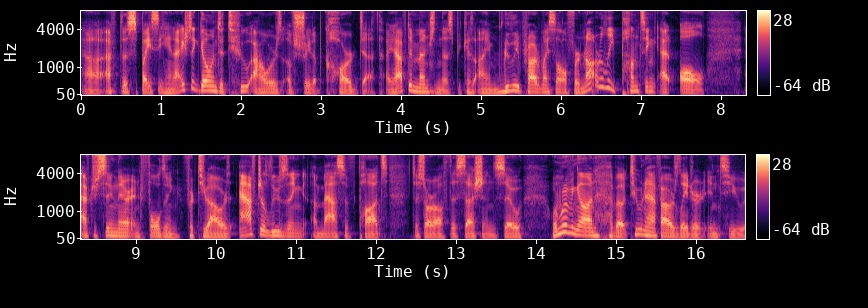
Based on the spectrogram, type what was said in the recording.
uh, after this spicy hand, I actually go into two hours of straight up card death. I have to mention this because I am really proud of myself for not really punting at all after sitting there and folding for two hours after losing a massive pot to start off this session. So we're moving on about two and a half hours later into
